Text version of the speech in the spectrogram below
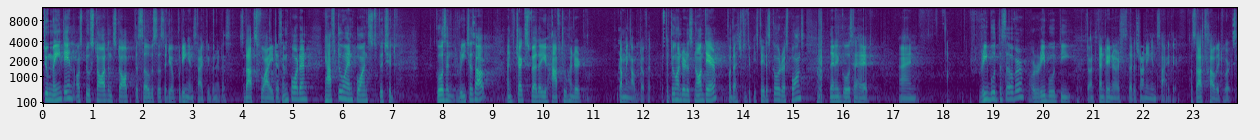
to maintain or to start and stop the services that you're putting inside Kubernetes. So that's why it is important. You have two endpoints which it goes and reaches out and checks whether you have 200 coming out of it. If the 200 is not there for the HTTP status code response, then it goes ahead and reboot the server or reboot the containers that is running inside there. So that's how it works.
